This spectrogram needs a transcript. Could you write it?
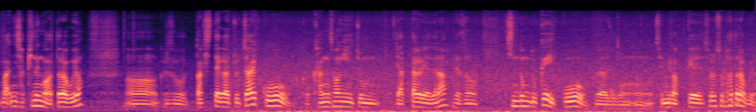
많이 잡히는 것 같더라고요. 어, 그래서 낚싯대가 좀 짧고 그 강성이 좀 얕다 그래야 되나? 그래서 진동도 꽤 있고 그래가지고 어, 재미가 꽤 쏠쏠하더라고요.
